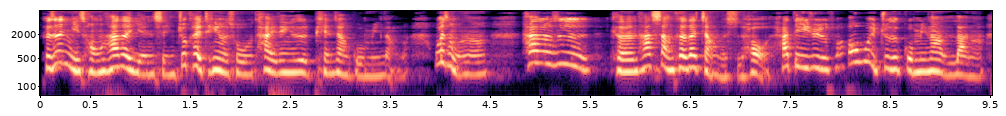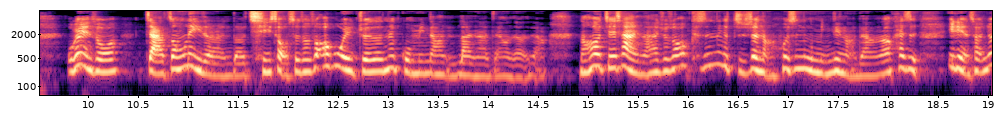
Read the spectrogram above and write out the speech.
可是你从他的言行就可以听得出，他一定是偏向国民党的。为什么呢？他就是可能他上课在讲的时候，他第一句就说：“哦，我也觉得国民党很烂啊。”我跟你说。假中立的人的起手式都说哦，我也觉得那国民党很烂啊，怎样怎样怎样。然后接下来呢，他就说哦，可是那个执政党或是那个民进党这样，然后开始一连串，就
